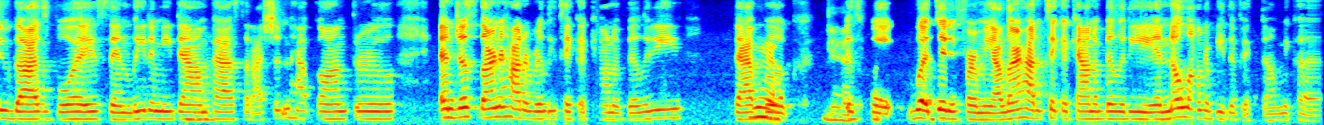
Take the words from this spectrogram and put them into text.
to God's voice and leading me down mm-hmm. paths that I shouldn't have gone through, and just learning how to really take accountability that yeah. book yeah. is what what did it for me. I learned how to take accountability and no longer be the victim because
